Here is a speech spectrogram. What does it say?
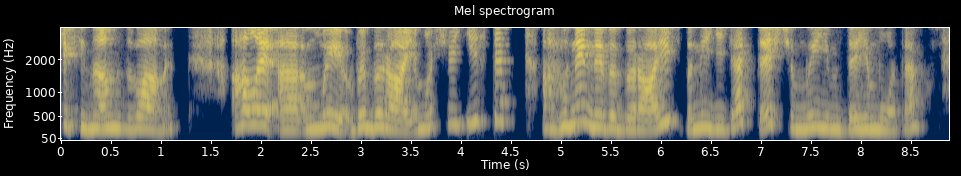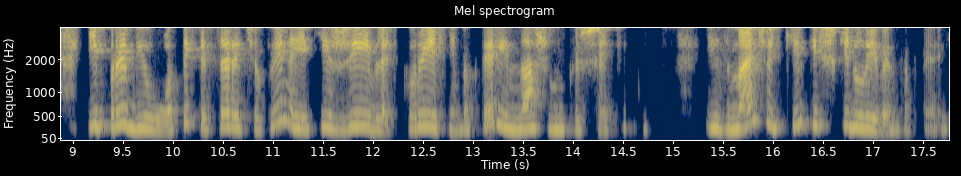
так і нам з вами. Але е, ми вибираємо, що їсти, а вони не вибирають, вони їдять те, що ми їм даємо. Да? І пребіотики це речовини, які живлять корисні бактерії в нашому кишечнику і зменшують кількість шкідливих бактерій.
